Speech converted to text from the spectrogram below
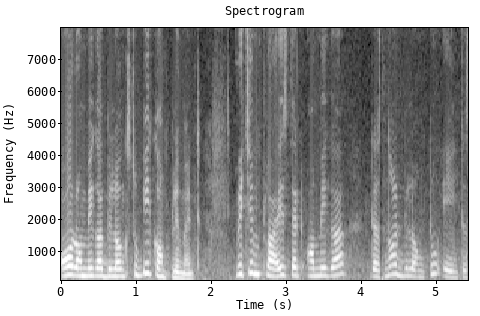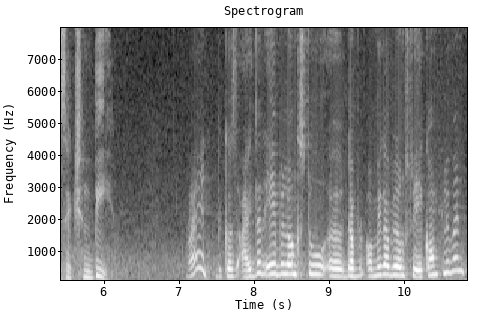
or omega belongs to B complement which implies that omega does not belong to A intersection B right because either A belongs to uh, omega belongs to A complement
